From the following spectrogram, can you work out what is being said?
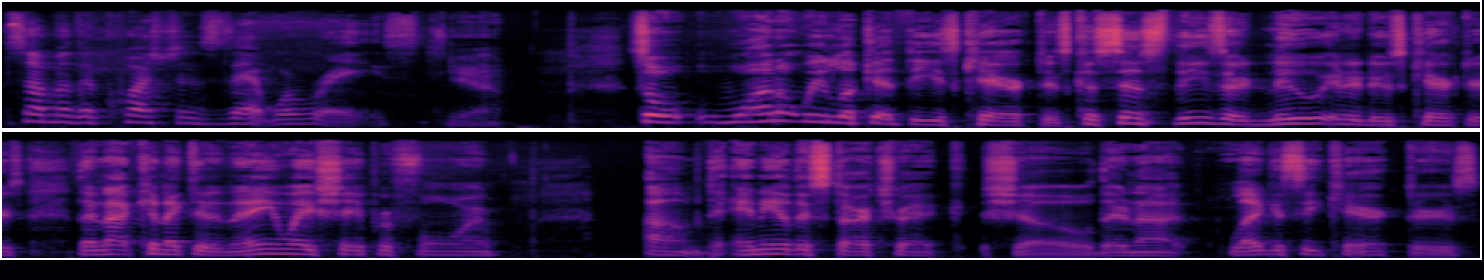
some of the questions that were raised. Yeah. So why don't we look at these characters? Because since these are new introduced characters, they're not connected in any way, shape, or form um, to any other Star Trek show. They're not legacy characters.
